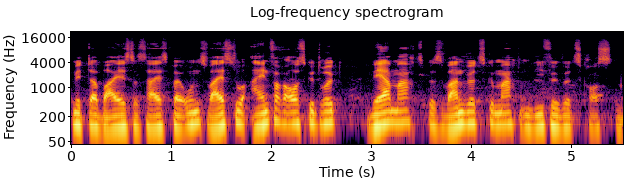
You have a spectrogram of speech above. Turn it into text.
mit dabei ist. Das heißt, bei uns weißt du einfach ausgedrückt, wer macht's, bis wann wird's gemacht und wie viel wird's kosten.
